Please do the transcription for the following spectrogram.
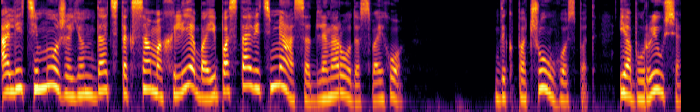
Але ці можа ён даць таксама хлеба і паставіць мяса для народа свайго. Дык пачуў Господ і абурыўся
